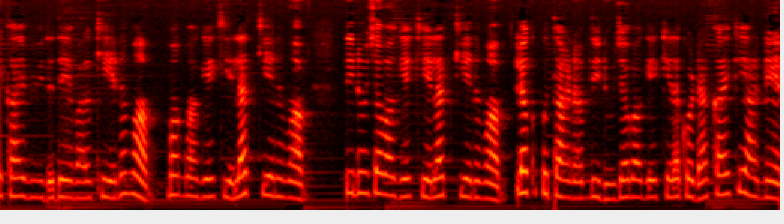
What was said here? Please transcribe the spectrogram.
එකයි විවිධ දේවල් කියනවා. මං වගේ කියලත් කියනවා. දිනූජ වගේ කියලත් කියනවා. ලොක පුතානම් දිනූජ වගේ කියලා ගොඩක් අය කියන්නේ.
